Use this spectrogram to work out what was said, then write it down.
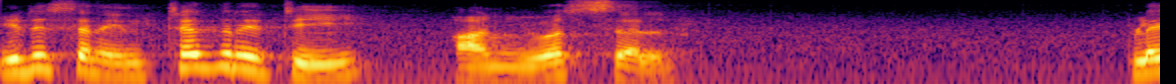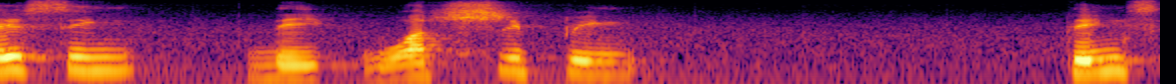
it is an integrity on yourself placing the worshipping things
